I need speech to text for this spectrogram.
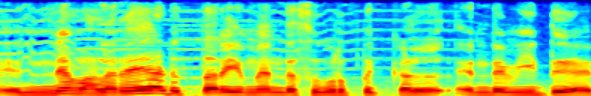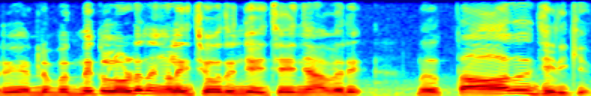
എന്നെ വളരെ അടുത്തറിയുന്ന എന്റെ സുഹൃത്തുക്കൾ എന്റെ വീട്ടുകാർ എന്റെ ബന്ധുക്കളോട് നിങ്ങൾ ഈ ചോദ്യം ചോദിച്ചു കഴിഞ്ഞാൽ അവർ നിർത്താതെ ചിരിക്കും.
